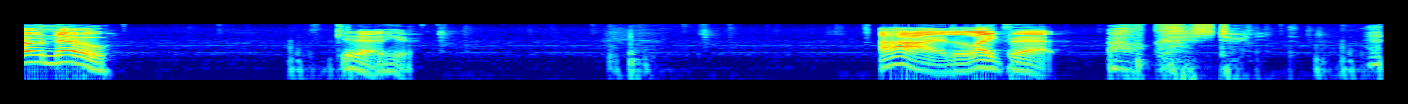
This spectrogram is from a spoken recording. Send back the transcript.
Oh, no. Get out of here. Ah, I like that. Oh, gosh darn it.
